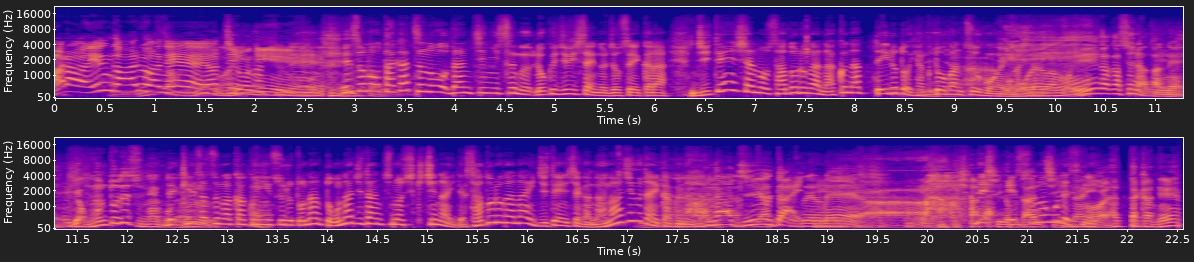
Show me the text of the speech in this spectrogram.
あら縁があるわね八千代にえその高津の団地に住む61歳の女性から自転車のサドルがなくなっていると110番通報がありました映画化せなあかんねいや本当ですねこれ。で警察が確認するとなんと同じ団地の敷地内でサドルがない自転車が70台確認。された70代。くれるね。八千でえその後ですね。あったかね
